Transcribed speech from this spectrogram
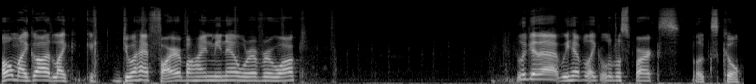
Oh my god, like, do I have fire behind me now wherever I walk? Look at that, we have like little sparks. Looks cool.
